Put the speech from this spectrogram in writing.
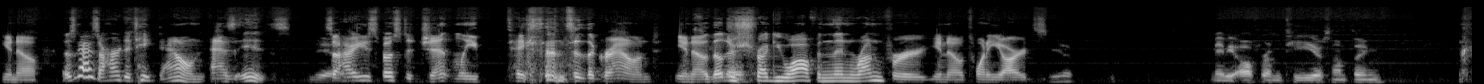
You know, those guys are hard to take down as is. Yeah. So how are you supposed to gently take them to the ground. You know, they'll just shrug you off and then run for you know twenty yards. Yep. Maybe offer them tea or something.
